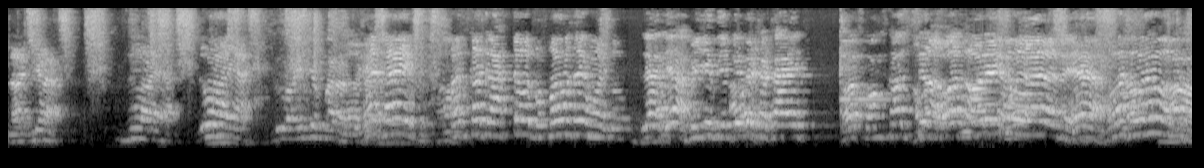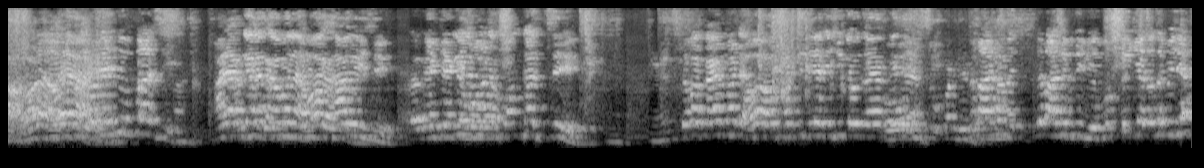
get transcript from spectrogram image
લાગ્યા. જો આયા જો આયા તું આવી છે મારા હે સાહેબ પંકજ રાખતા હોય બફારો થાય હોય તો. લે લે બીજી બે બે ઠઠાય હવે પંકજ છે. અવાજ મારે શું હે. હવે સવારે હવે હવે હવે એની ઉપાસી. આયા કે કે હવા ખાવી છે. એક એક કે પંકજ છે. તો કાઈ માટે. હવે હવે ફરતી દે શું કેવું દયા કરી દે શું આજે- બધી ભેગું થઈ ગયા તો તમે જા.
